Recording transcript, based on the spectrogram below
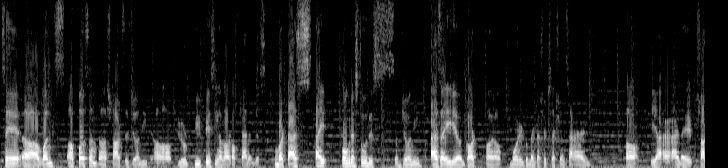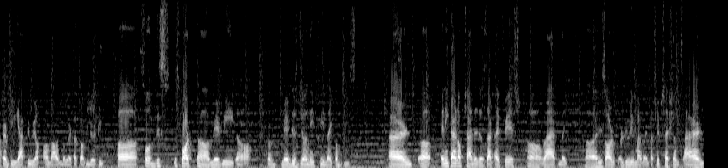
Say uh, once a person starts his journey, you'll be facing a lot of challenges. But as I progressed through this journey, as I got more into mentorship sessions and yeah, and I started being active on the AlmaBetter community. Uh, so this is what uh, made me uh, uh, made this journey feel like a breeze. And uh, any kind of challenges that I faced uh, were like resolved during my mentorship sessions and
